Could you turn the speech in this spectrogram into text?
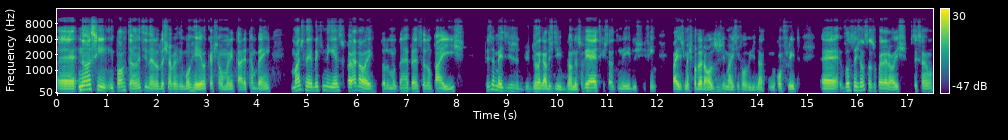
É, não, assim, importante, né, não deixar Berlim morrer, é uma questão humanitária também, mas lembre que ninguém é super-herói, todo mundo está representando um país, principalmente de, de delegados de, da União Soviética, Estados Unidos, enfim, países mais poderosos e mais envolvidos na, no conflito, é, vocês não são super-heróis, vocês são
